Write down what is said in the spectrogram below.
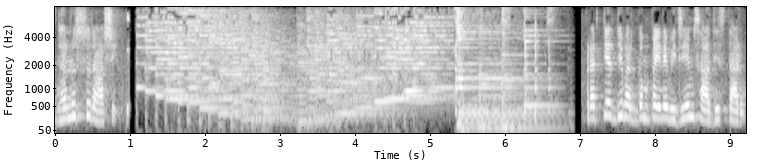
ధనుస్సు రాశి. ప్రత్యర్థి వర్గంపైన విజయం సాధిస్తారు.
